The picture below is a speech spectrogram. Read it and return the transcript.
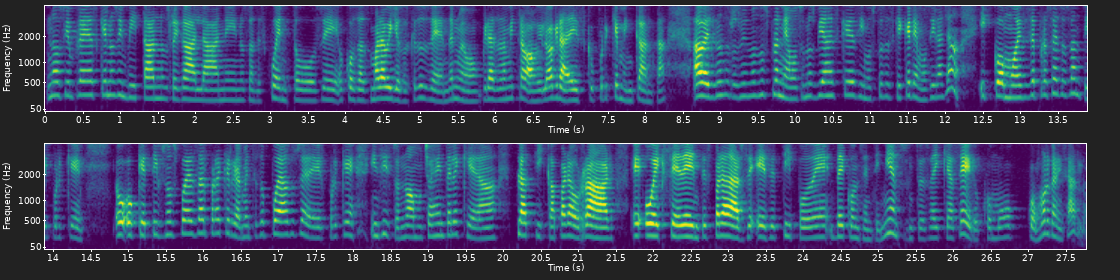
no siempre es que nos invitan, nos regalan, eh, nos dan descuentos eh, o cosas maravillosas que suceden de nuevo gracias a mi trabajo y lo agradezco porque me encanta. A veces nosotros mismos nos planeamos unos viajes que decimos pues es que queremos ir allá. ¿Y cómo es ese proceso, Santi? Porque, o, o qué tips nos puedes dar para que realmente eso pueda suceder? Porque, insisto, no a mucha gente le queda platica para ahorrar eh, o excedentes para darse ese tipo de, de consentimientos. Entonces hay que hacer o cómo, cómo organizarlo.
